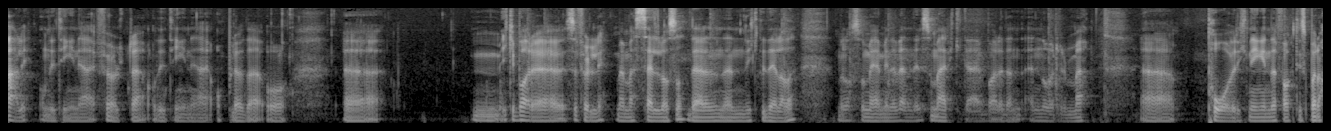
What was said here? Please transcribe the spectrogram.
ærlig om de tingene jeg følte, og de tingene jeg opplevde, og eh, mm, ikke bare selvfølgelig med meg selv også, det er en, en viktig del av det, men også med mine venner, så merket jeg bare den enorme eh, påvirkningen det faktisk bare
